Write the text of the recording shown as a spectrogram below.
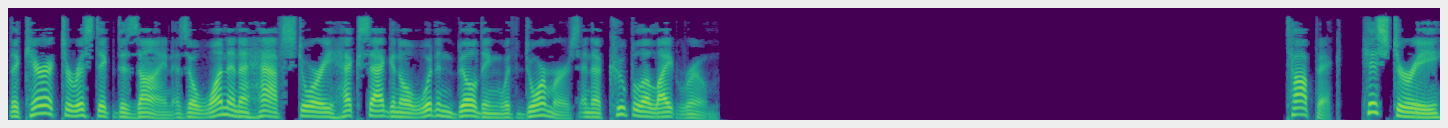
The characteristic design is a one-and-a-half-story hexagonal wooden building with dormers and a cupola light room. History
